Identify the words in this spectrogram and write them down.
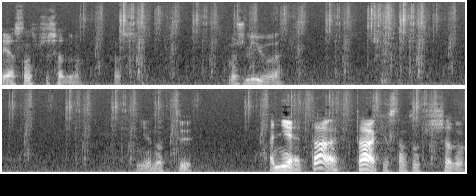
Ja stąd przyszedłem? Po. Możliwe. Nie no ty. A nie, tak, tak, ja stamtąd przyszedłem.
